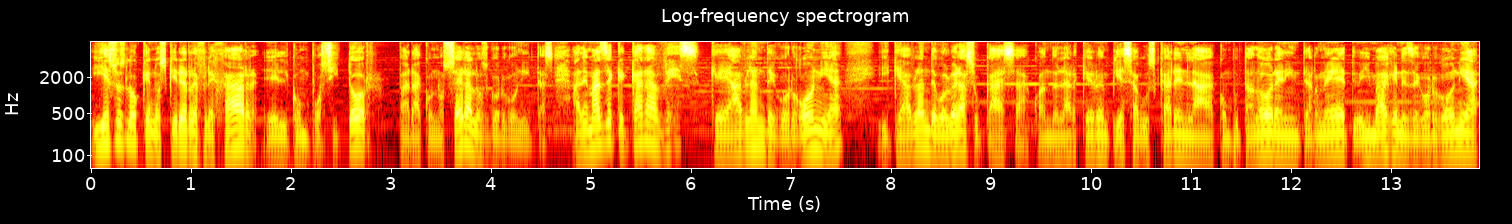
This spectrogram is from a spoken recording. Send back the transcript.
Y eso es lo que nos quiere reflejar el compositor para conocer a los gorgonitas. Además de que cada vez que hablan de Gorgonia y que hablan de volver a su casa, cuando el arquero empieza a buscar en la computadora, en internet, imágenes de Gorgonia,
